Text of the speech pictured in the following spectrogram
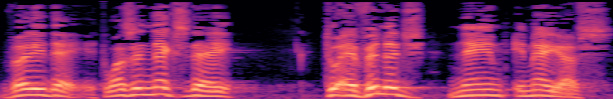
very day. It wasn't next day. To a village named Emmaus,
